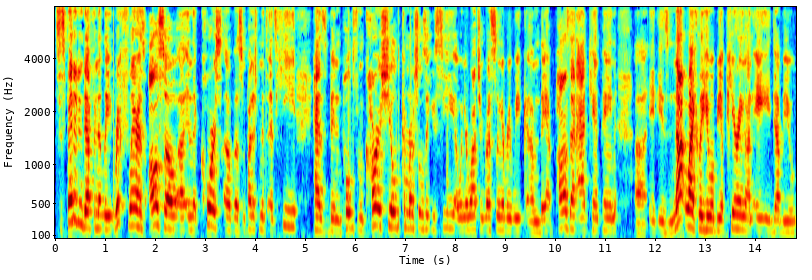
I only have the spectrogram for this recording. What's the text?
suspended indefinitely. Ric Flair has also, uh, in the course of uh, some punishments, as he has been pulled from Car Shield commercials that you see when you're watching wrestling every week. Um, they have paused that ad campaign. Uh, it is not likely he will be appearing on AEW.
